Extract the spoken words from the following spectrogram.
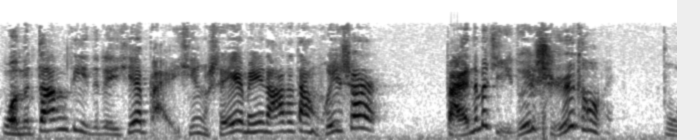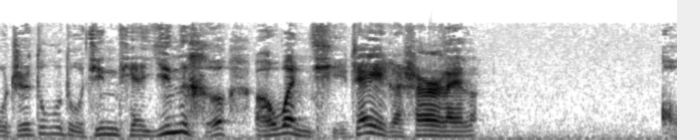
我们当地的这些百姓，谁也没拿他当回事儿，摆那么几堆石头呗。不知都督今天因何呃问起这个事儿来了？哦，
